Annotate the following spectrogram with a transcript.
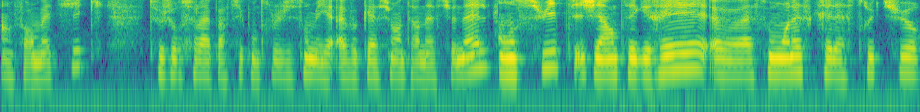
informatique, toujours sur la partie contrôle gestion, mais à vocation internationale. Ensuite, j'ai intégré, euh, à ce moment-là, se créer la structure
